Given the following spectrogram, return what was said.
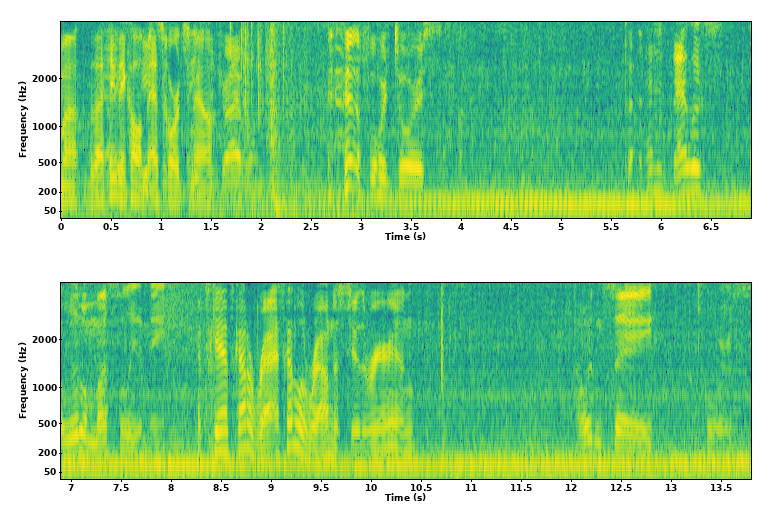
talking about? But I think they call them escorts I now. to drive one. A Ford Taurus. That, is, that looks a little muscly to me. It's yeah, it's got a ra- it's got a little roundness to the rear end. I wouldn't say Taurus.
